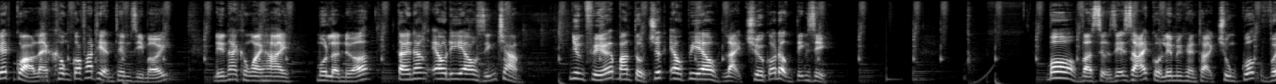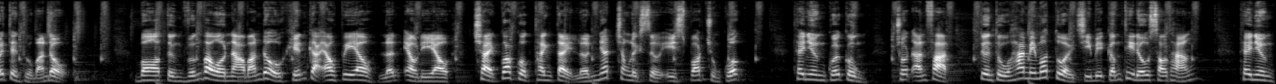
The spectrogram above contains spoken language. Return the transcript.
Kết quả lại không có phát hiện thêm gì mới. Đến 2022, một lần nữa, tài năng LDL dính chạm. Nhưng phía ban tổ chức LPL lại chưa có động tĩnh gì. Bo và sự dễ dãi của Liên minh huyền thoại Trung Quốc với tuyển thủ bán độ. Bo từng vướng vào ồn ào bán độ khiến cả LPL lẫn LDL trải qua cuộc thanh tẩy lớn nhất trong lịch sử eSports Trung Quốc. Thế nhưng cuối cùng, chốt án phạt, tuyển thủ 21 tuổi chỉ bị cấm thi đấu 6 tháng. Thế nhưng,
